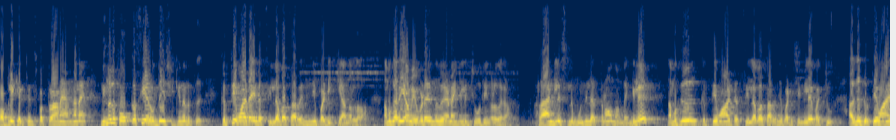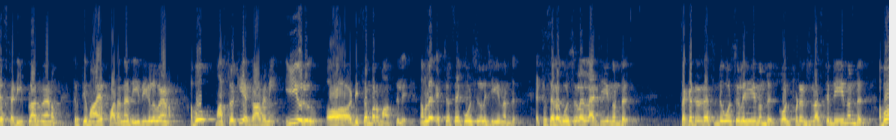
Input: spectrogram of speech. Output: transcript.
പബ്ലിക് ഹെൽത്ത് ഇൻസ്പെക്ടർ ആണെങ്കിൽ അങ്ങനെ നിങ്ങൾ ഫോക്കസ് ചെയ്യാൻ ഉദ്ദേശിക്കുന്നിടത്ത് കൃത്യമായിട്ട് അതിന്റെ സിലബസ് അറിഞ്ഞ് പഠിക്കുക എന്നുള്ളതാണ്. നമുക്കറിയാം എവിടെ നിന്ന് വേണമെങ്കിലും ചോദ്യങ്ങൾ വരാം. റാങ്ക് ലിസ്റ്റിൽ മുന്നിൽ എത്തണമെന്നുണ്ടെങ്കിൽ നമുക്ക് കൃത്യമായിട്ട് സിലബസ് അറിഞ്ഞ് പഠിച്ചെങ്കിലേ പറ്റൂ. അതിന് കൃത്യമായ സ്റ്റഡി പ്ലാൻ വേണം കൃത്യമായ പഠന രീതികൾ വേണം. അപ്പോൾ മാസ്റ്റർ കി അക്കാഡമി ഈ ഒരു ഡിസംബർ മാസത്തിൽ നമ്മൾ എച്ച് എസ് എ കോഴ്സുകൾ ചെയ്യുന്നുണ്ട്. എച്ച് എസ് എയുടെ കോഴ്സുകളെല്ലാം ചെയ്യുന്നുണ്ട്. സെക്രട്ടറി അസിസ്റ്റന്റ് കോഴ്സുകൾ ചെയ്യുന്നുണ്ട്. കോൺഫിഡൻഷ്യൽ അസിസ്റ്റന്റ് ചെയ്യുന്നുണ്ട്. അപ്പോൾ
